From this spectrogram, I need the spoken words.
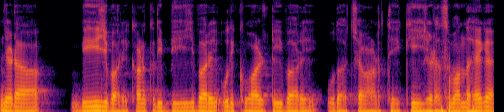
ਜਿਹੜਾ ਬੀਜ ਬਾਰੇ, ਕਣਕ ਦੀ ਬੀਜ ਬਾਰੇ, ਉਹਦੀ ਕੁਆਲਿਟੀ ਬਾਰੇ, ਉਹਦਾ ਝਾੜ ਤੇ ਕੀ ਜਿਹੜਾ ਸੰਬੰਧ ਹੈਗਾ।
